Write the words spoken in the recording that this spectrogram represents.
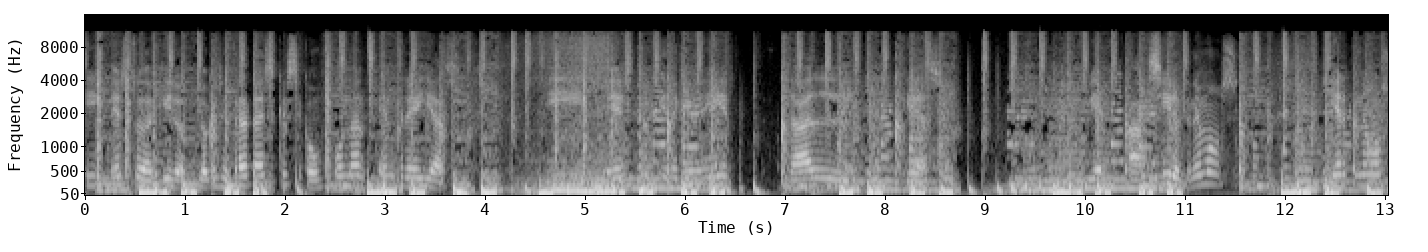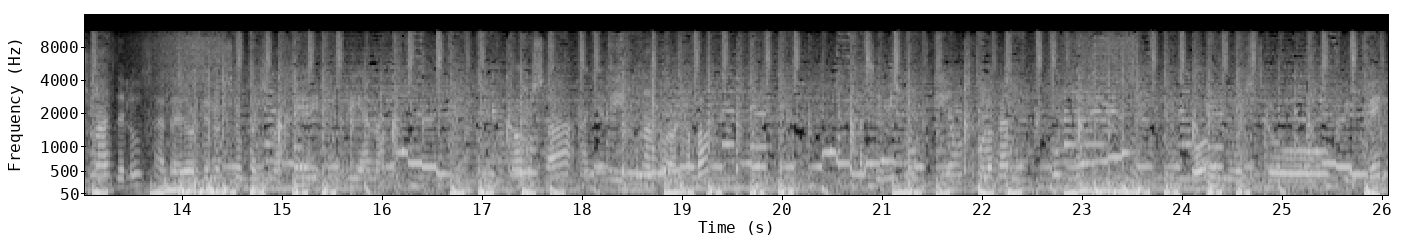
Y esto de aquí, lo, lo que se trata es que se confundan entre ellas. Y esto tiene que venir tal que así. Bien, así lo tenemos. Y ahora tenemos unas de luz alrededor de nuestro personaje Rihanna. Vamos a añadir una nueva capa. Así mismo. Y vamos a colocar puntos con nuestro pincel.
